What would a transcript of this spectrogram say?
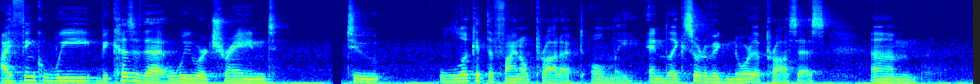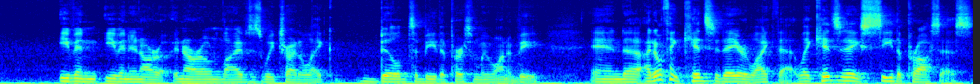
I think we, because of that, we were trained to look at the final product only and like sort of ignore the process. Um, even even in our in our own lives as we try to like build to be the person we want to be and uh, i don't think kids today are like that like kids today see the process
